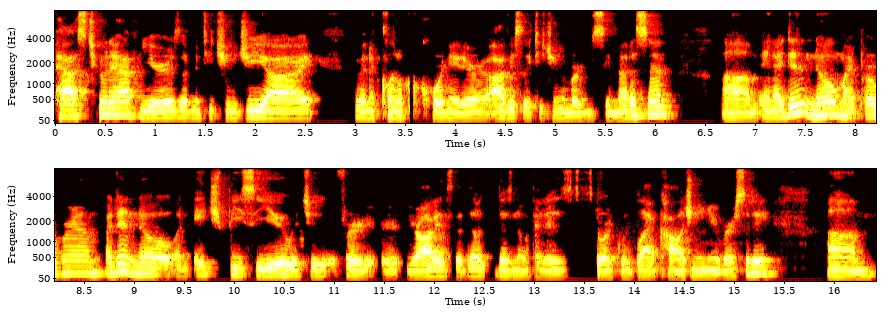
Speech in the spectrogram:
past two and a half years i've been teaching gi i've been a clinical coordinator obviously teaching emergency medicine. Um, and i didn't know my program. I didn't know an hbcu which is for your, your audience that doesn't know what that is historically black college and university um,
